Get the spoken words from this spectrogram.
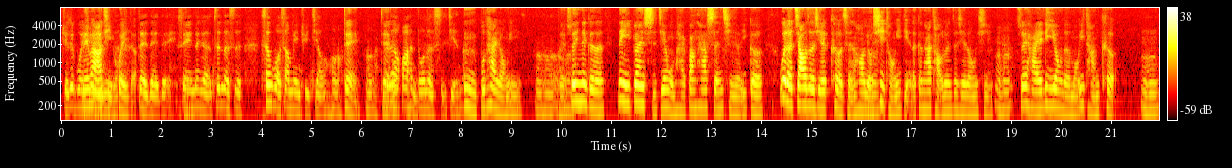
绝对不会去没办法。体会的，对对对，所以那个真的是生活上面去教哈，对，嗯，对真的要花很多的时间的。嗯，不太容易。嗯哼，对，所以那个那一段时间，我们还帮他申请了一个，为了教这些课程，然后有系统一点的跟他讨论这些东西，嗯哼，所以还利用了某一堂课，嗯哼，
